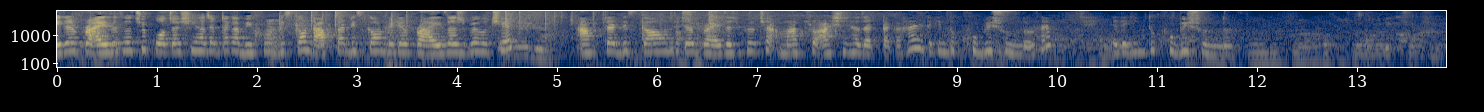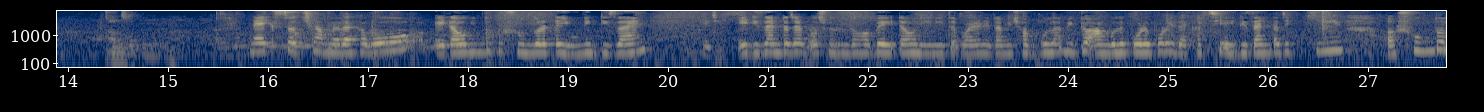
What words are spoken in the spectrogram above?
এটার প্রাইস আছে হচ্ছে পঁচাশি হাজার টাকা বিফোর ডিসকাউন্ট আফটার ডিসকাউন্ট এটার প্রাইস আসবে হচ্ছে আফটার ডিসকাউন্ট এটার প্রাইস আসবে হচ্ছে মাত্র আশি হাজার টাকা। হ্যাঁ এটা কিন্তু খুবই সুন্দর হ্যাঁ? এটা কিন্তু খুবই সুন্দর। নেক্সট হচ্ছে আমরা দেখাবো এটাও কিন্তু খুব সুন্দর একটা ইউনিক ডিজাইন এই ডিজাইনটা যার পছন্দ হবে এটাও নিয়ে নিতে পারেন। এটা আমি সবগুলো, আমি একটু আঙ্গুলে পরে পরেই দেখাচ্ছি এই ডিজাইনটা যে কি সুন্দর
